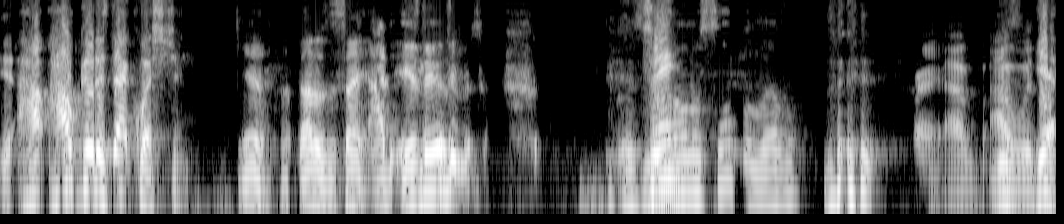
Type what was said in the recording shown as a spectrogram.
Mm-hmm. How how good is that question? Yeah, I thought it was the same. I, is there a difference? It's See? not on a simple level. right. I, I would. Yeah,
